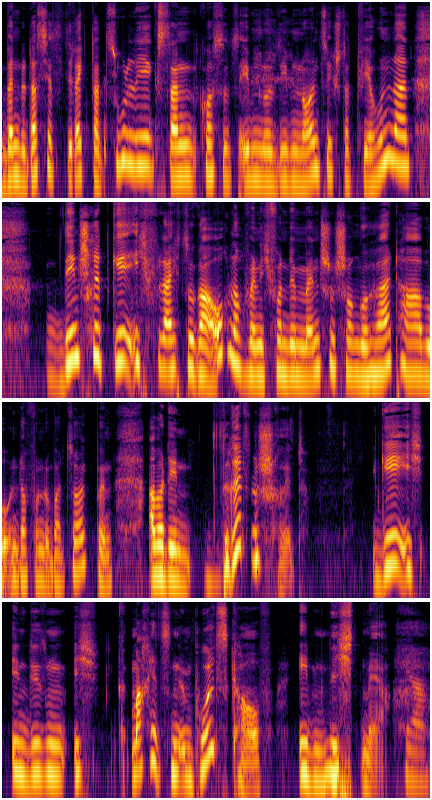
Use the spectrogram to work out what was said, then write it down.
wenn du das jetzt direkt dazulegst, dann kostet es eben nur 97 statt 400 den Schritt gehe ich vielleicht sogar auch noch, wenn ich von dem Menschen schon gehört habe und davon überzeugt bin. Aber den dritten Schritt, gehe ich in diesem, ich mache jetzt einen Impulskauf, eben nicht mehr. Ja.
